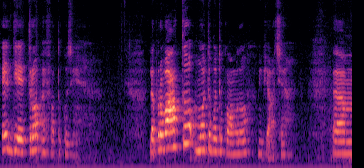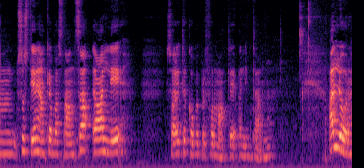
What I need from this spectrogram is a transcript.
e il dietro è fatto così. L'ho provato molto molto comodo mi piace. Um, sostiene anche abbastanza ha le solite coppe preformate all'interno. Allora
